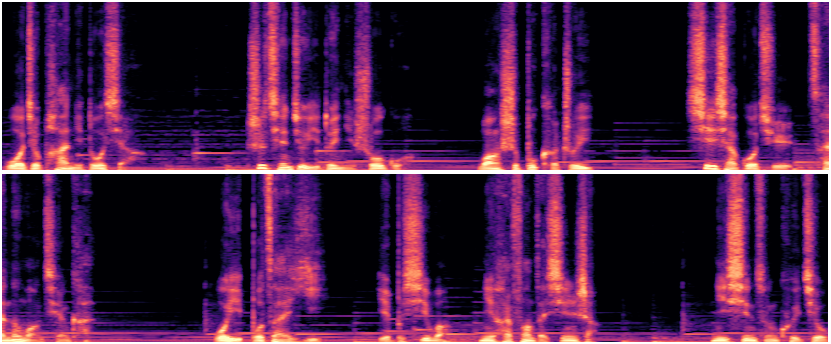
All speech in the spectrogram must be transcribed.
我就怕你多想，之前就已对你说过，往事不可追。”卸下过去，才能往前看。我已不在意，也不希望你还放在心上。你心存愧疚，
